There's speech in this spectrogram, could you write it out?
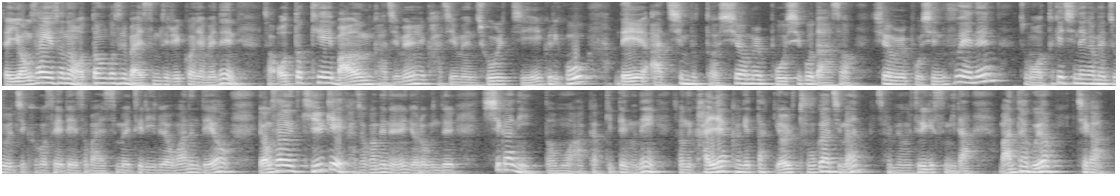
자, 이 영상에서는 어떤 것을 말씀드릴 거냐면은 자, 어떻게 마음가짐을 가지면 좋을지 그리고 내일 아침부터 시험을 보시고 나서 시험을 보신 후에는 좀 어떻게 진행하면 좋을지 그것에 대해서 말씀을 드리려고 하는데요. 영상을 길게 가져가면은 여러분들 시간이 너무 아깝기 때문에 저는 간략하게 딱 12가지만 설명을 드리겠습니다. 많다고요? 제가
